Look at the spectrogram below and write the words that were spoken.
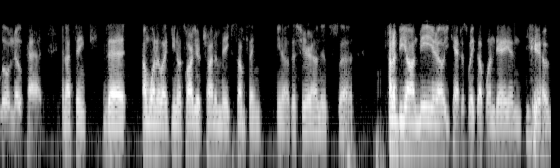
little notepad, and I think that I want to like you know target trying to make something you know this year, and it's uh, kind of beyond me. You know, you can't just wake up one day and you know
